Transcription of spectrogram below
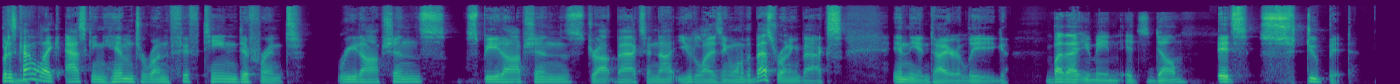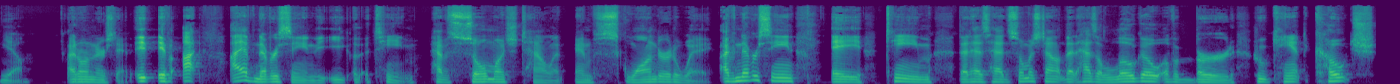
but it's Hmm. kind of like asking him to run 15 different read options, speed options, drop backs, and not utilizing one of the best running backs in the entire league. By that It- you mean it's dumb? It's stupid. Yeah. I don't understand. It, if I I have never seen the a team have so much talent and squander it away. I've never seen a team that has had so much talent that has a logo of a bird who can't coach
